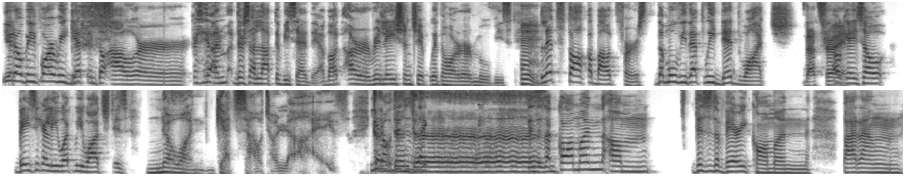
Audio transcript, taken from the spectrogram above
You know, before we get into our, kasi um, there's a lot to be said eh, about our relationship with horror movies. Hmm, Let's talk about first the movie that we did watch. that's right. Okay, so basically what we watched is No One Gets Out Alive. You know, this is like this is a common um this is a very common parang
